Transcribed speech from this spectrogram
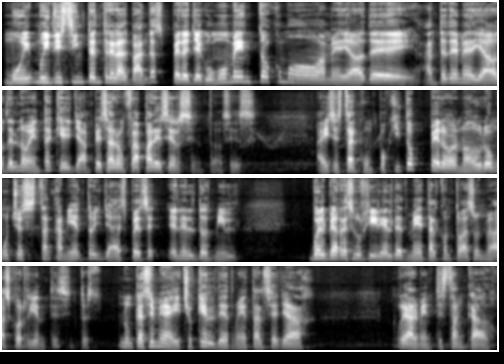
muy, muy distinto entre las bandas, pero llegó un momento como a mediados de, antes de mediados del 90 que ya empezaron fue a aparecerse, entonces ahí se estancó un poquito, pero no duró mucho ese estancamiento y ya después en el 2000 vuelve a resurgir el death metal con todas sus nuevas corrientes, entonces nunca se me ha dicho que el death metal se haya realmente estancado.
